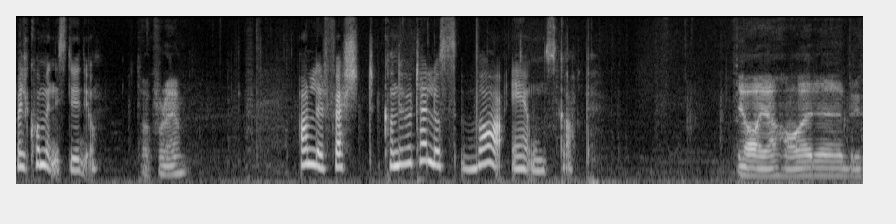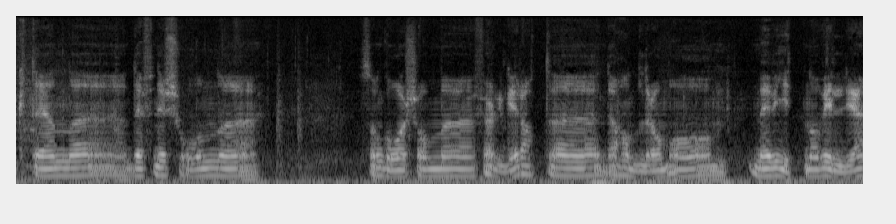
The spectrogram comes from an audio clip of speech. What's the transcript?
Velkommen i studio. Takk for det. Aller først, kan du fortelle oss hva er ondskap? Ja, jeg har uh, brukt en uh, definisjon uh, som går som følger at det handler om å med viten og vilje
